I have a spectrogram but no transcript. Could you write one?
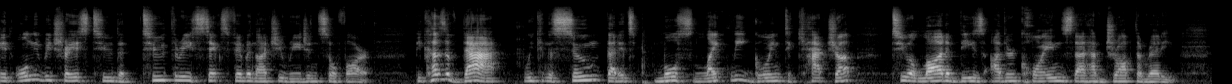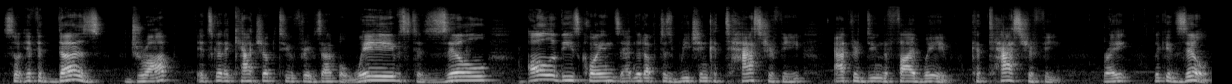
it only retraced to the 236 Fibonacci region so far. Because of that, we can assume that it's most likely going to catch up to a lot of these other coins that have dropped already. So if it does drop, it's going to catch up to, for example, Waves, to ZIL. All of these coins ended up just reaching catastrophe after doing the five wave. Catastrophe right? Look at ZIL,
